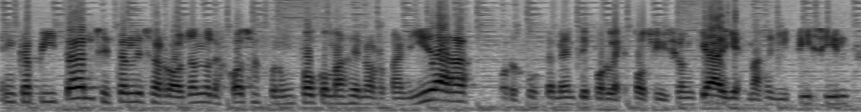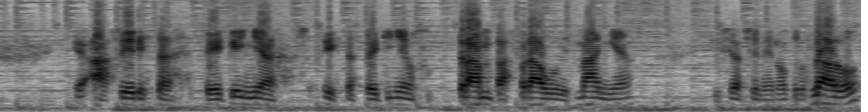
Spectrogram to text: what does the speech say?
En capital se están desarrollando las cosas con un poco más de normalidad, por, justamente por la exposición que hay, es más difícil eh, hacer estas pequeñas, estas pequeñas trampas, fraudes, mañas que se hacen en otros lados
